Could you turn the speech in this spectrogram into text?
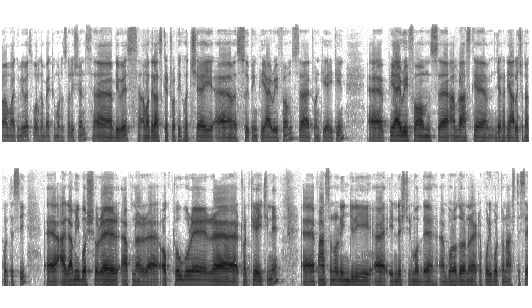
আসসালামু আলাইকুম বিবেস welcome back to motor solutions বিবেস আমাদের আজকের টপিক হচ্ছে sweeping PI reforms twenty eighteen PI reforms আমরা আজকে যেটা নিয়ে আলোচনা করতেছি uh, আগামী বছরের আপনার uh, অক্টোবরের টোয়েন্টি এইটিনে পার্সোনাল ইঞ্জুরি ইন্ডাস্ট্রির মধ্যে বড় ধরনের একটা পরিবর্তন আসতেছে।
